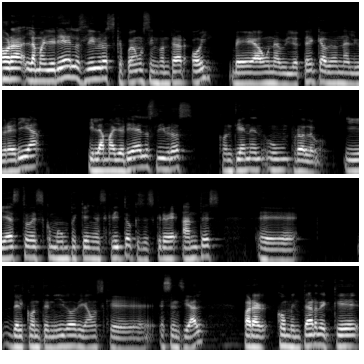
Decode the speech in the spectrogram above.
Ahora, la mayoría de los libros que podemos encontrar hoy, ve a una biblioteca, ve a una librería, y la mayoría de los libros contienen un prólogo. Y esto es como un pequeño escrito que se escribe antes eh, del contenido, digamos que esencial, para comentar de qué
